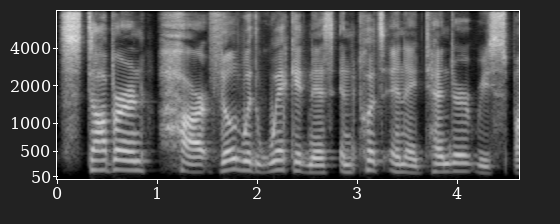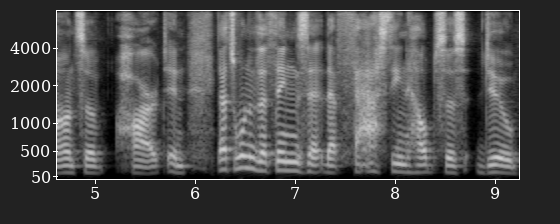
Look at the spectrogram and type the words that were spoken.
stubborn heart filled with wickedness and puts in a tender, responsive heart. And that's one of the things that, that fasting helps us do.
